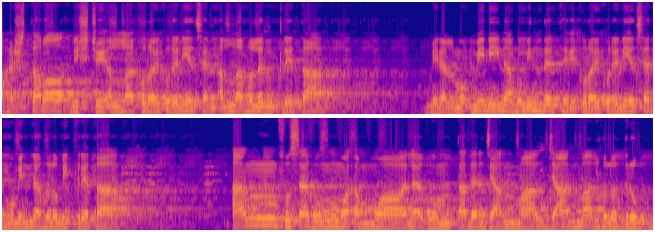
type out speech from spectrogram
আশতারা, নিশ্চয়ই আল্লাহ ক্রয় করে নিয়েছেন। আল্লাহ হলেন ক্রেতা। মিনাল মুমিনিনা, মুমিনদের থেকে ক্রয় করে নিয়েছেন। মুমিনরা হলো বিক্রেতা। তাদের জানমাল। জানমাল হলো দ্রব্য।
